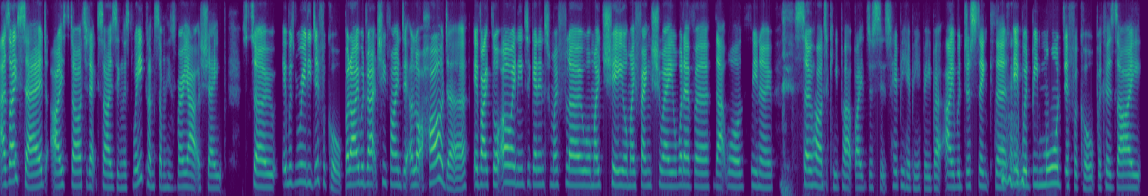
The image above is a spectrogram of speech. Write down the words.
as I said, I started exercising this week. I'm someone who's very out of shape. So, it was really difficult. But I would actually find it a lot harder if I thought, oh, I need to get into my flow or my chi or my feng shui or whatever that was, you know, so hard to keep up. I just, it's hippy hippy hippy But I would just think that it would be more difficult because I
